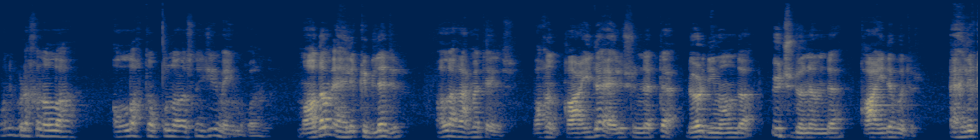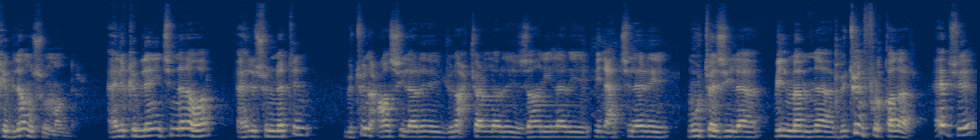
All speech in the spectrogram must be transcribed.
Onu bırakın Allah'a. Allah'tan kulun arasına girmeyin bu konuda. Madem ehli kıbledir, Allah rahmet eylesin. Bakın kaide ehli sünnette, dört imamda, üç dönemde kaide budur. Ehli kıble Müslümandır. Ehli kıblenin içinde ne var? Ehli sünnetin bütün asileri, günahkarları, zanileri, bid'atçileri, mutezile, bilmem ne, bütün fırkalar hepsi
